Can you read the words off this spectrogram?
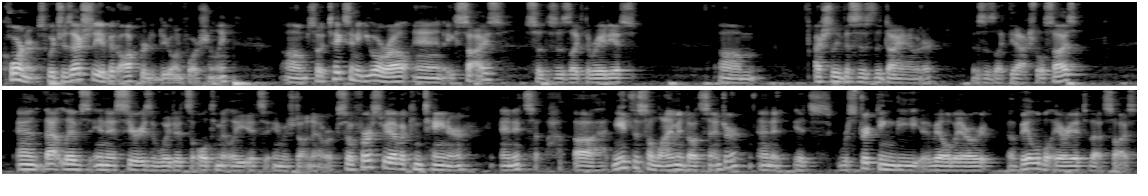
corners, which is actually a bit awkward to do, unfortunately. Um, so it takes in a URL and a size. So this is like the radius. Um, actually, this is the diameter. This is like the actual size. And that lives in a series of widgets. Ultimately, it's image.network. So first we have a container and it uh, needs this alignment.center and it, it's restricting the available area, available area to that size.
